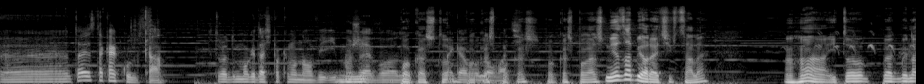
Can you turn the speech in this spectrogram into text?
E, to jest taka kulka, którą mogę dać Pokemonowi i Mm, może ewol... Pokaż to, pokaż, pokaż, pokaż, pokaż. Nie zabiorę ci wcale. Aha, i to jakby na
